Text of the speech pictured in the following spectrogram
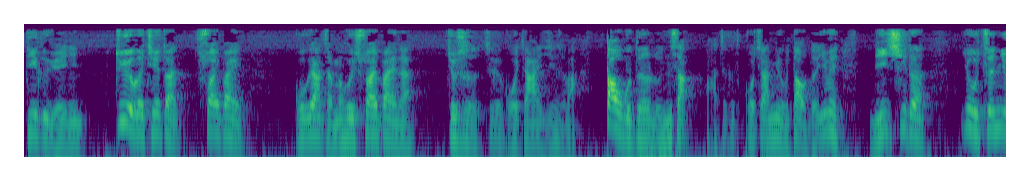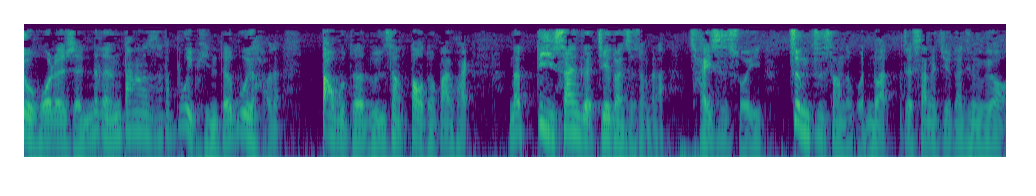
第一个原因。第二个阶段衰败，国家怎么会衰败呢？就是这个国家已经什么道德沦丧啊，这个国家没有道德，因为离弃了又真又活的神，那个人当然是他不会品德不会好的，道德沦丧，道德败坏。那第三个阶段是什么呢？才是属于政治上的混乱。这三个阶段听众朋友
